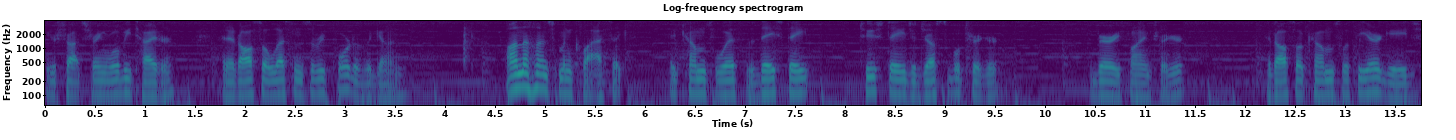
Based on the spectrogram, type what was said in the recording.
Your shot string will be tighter and it also lessens the report of the gun. On the Huntsman Classic it comes with the Daystate two-stage adjustable trigger very fine trigger. It also comes with the air gauge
